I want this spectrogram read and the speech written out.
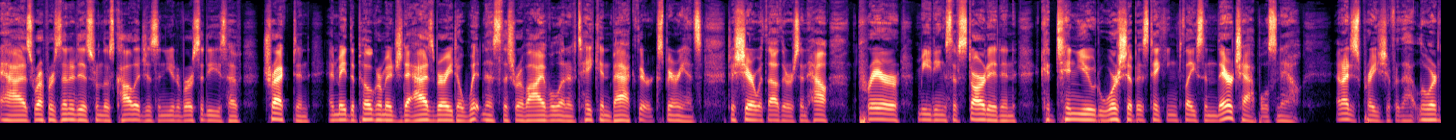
as representatives from those colleges and universities have trekked and, and made the pilgrimage to Asbury to witness this revival and have taken back their experience to share with others, and how prayer meetings have started and continued worship is taking place in their chapels now. And I just praise you for that, Lord.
